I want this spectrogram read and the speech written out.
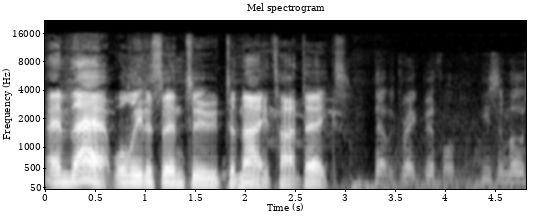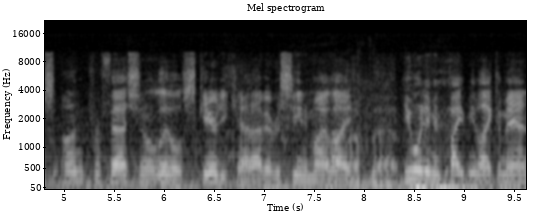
and that will lead us into tonight's hot takes. That was Greg Biffle. He's the most unprofessional little scaredy cat I've ever seen in my life. love that. He wouldn't even fight me like a man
